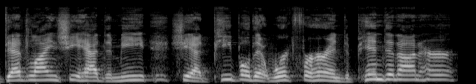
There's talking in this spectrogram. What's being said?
deadlines she had to meet. She had people that worked for her and depended on her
